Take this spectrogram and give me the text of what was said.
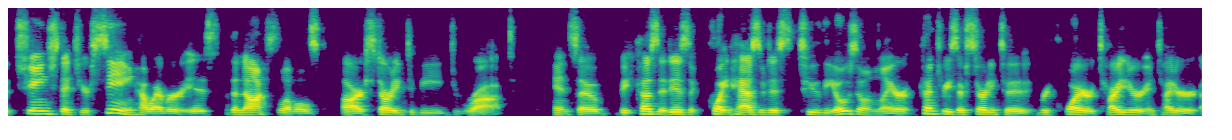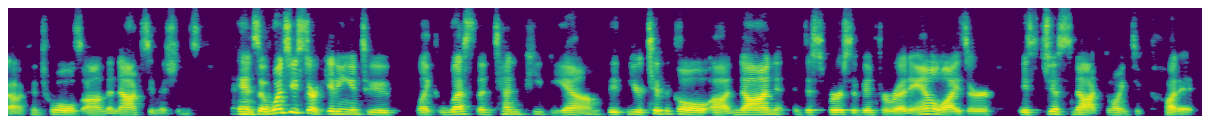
The change that you're seeing, however, is the NOx levels are starting to be dropped. And so, because it is quite hazardous to the ozone layer, countries are starting to require tighter and tighter uh, controls on the NOx emissions. And so, once you start getting into like less than 10 ppm, your typical uh, non dispersive infrared analyzer is just not going to cut it.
